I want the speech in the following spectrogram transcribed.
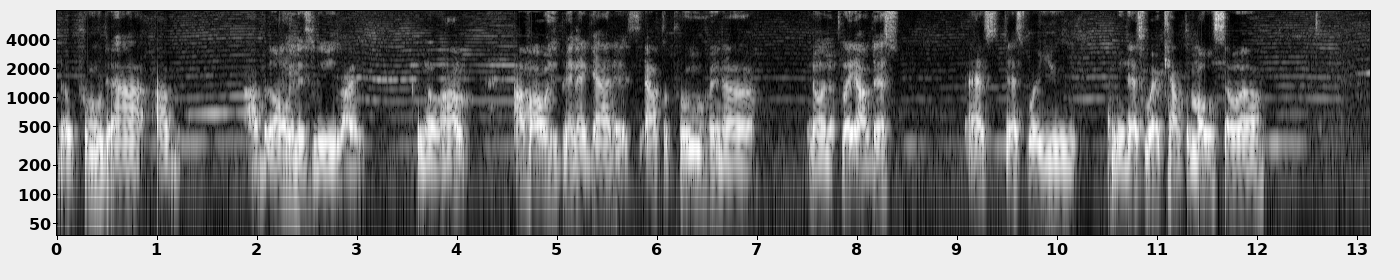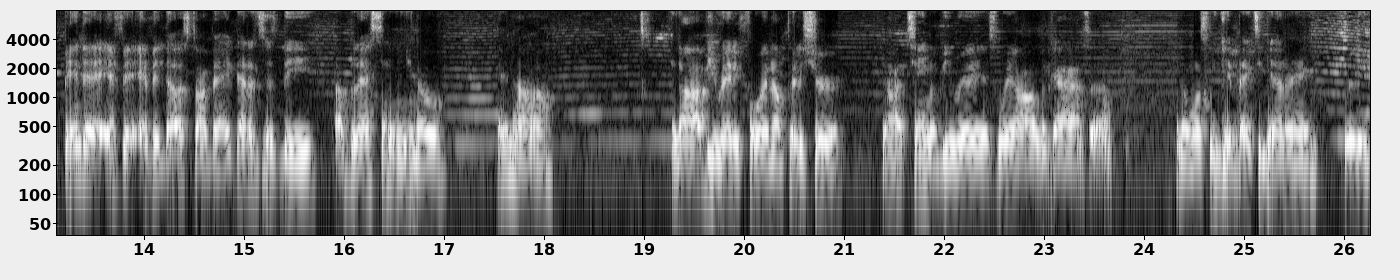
you know, prove that I, I, I belong in this league. Like, you know, I've, I've always been that guy that's out to prove, and uh, you know, in the playoff, that's that's that's where you. I mean, that's where it counts the most. So, uh, being that if it if it does start back, that'll just be a blessing, you know, and uh, you know, I'll be ready for it. And I'm pretty sure you know, our team will be ready as well. All the guys, uh, you know, once we get back together and really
